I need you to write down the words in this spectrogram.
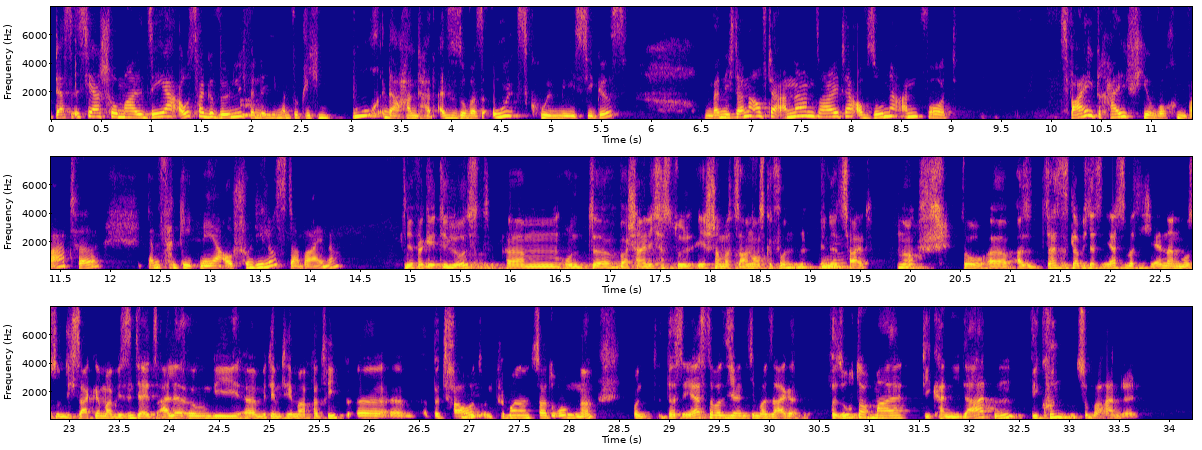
das ist ja schon mal sehr außergewöhnlich, wenn da jemand wirklich ein Buch in der Hand hat, also sowas Oldschool-mäßiges. Und wenn ich dann auf der anderen Seite auf so eine Antwort zwei, drei, vier Wochen warte, dann vergeht mir ja auch schon die Lust dabei, ne? Dir vergeht die Lust ähm, und äh, wahrscheinlich hast du eh schon was anderes gefunden in mhm. der Zeit. Ne? So, äh, also das ist, glaube ich, das Erste, was ich ändern muss. Und ich sage immer, wir sind ja jetzt alle irgendwie äh, mit dem Thema Vertrieb äh, äh, betraut mhm. und kümmern uns darum. Ne? Und das Erste, was ich eigentlich immer sage, versuch doch mal, die Kandidaten wie Kunden zu behandeln.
